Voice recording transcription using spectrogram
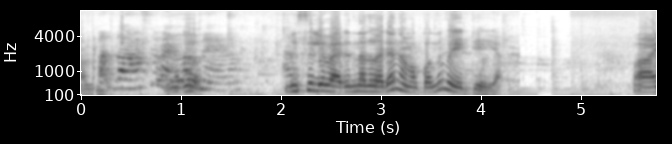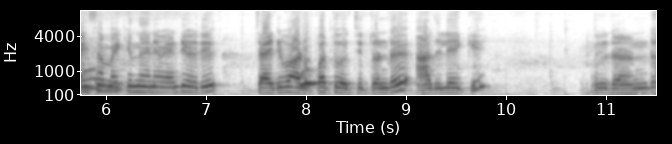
അത് നമുക്ക് വിസിൽ വരുന്നത് വരെ നമുക്കൊന്ന് വെയിറ്റ് ചെയ്യാം. പായസം വയ്ക്കുന്നതിന് വേണ്ടി ഒരു ചരുവ അടുപ്പത്ത് വെച്ചിട്ടുണ്ട്. അതിലേക്ക് ഒരു രണ്ട്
